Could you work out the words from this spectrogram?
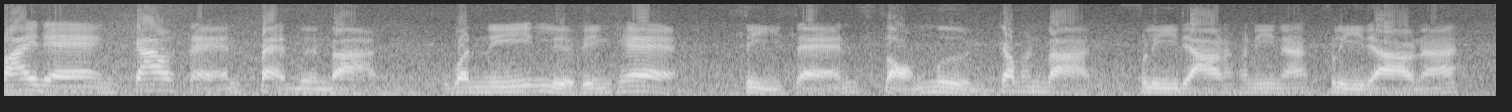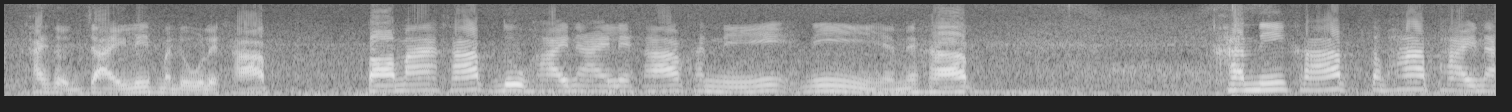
ป้ายแดง 980,000 บาท วันนี้เหลือเพียงแค่ 429,000 บาท ฟรีดาวน์นะคันนี้นะ ฟรีดาวน์นะ ใครสนใจรีบมาดูเลยครับ ต่อมาครับดูภายในเลยครับคันนี้นี่เห็นไหมครับ คันนี้ครับสภาพภายใน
